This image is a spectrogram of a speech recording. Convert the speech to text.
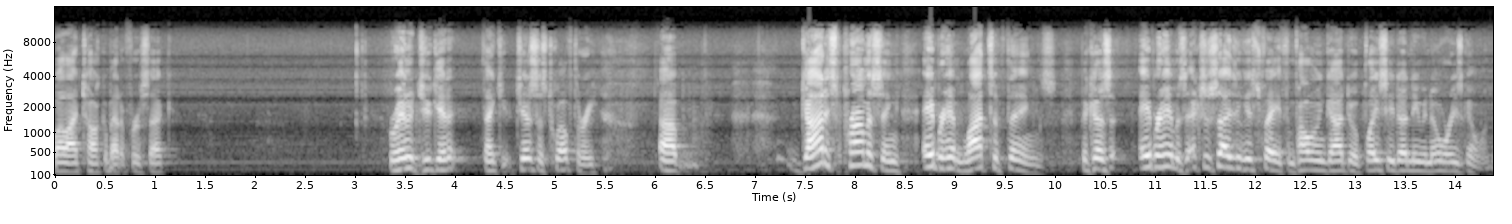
while I talk about it for a sec? Rena, did you get it? Thank you. Genesis 12 3. Uh, God is promising Abraham lots of things because Abraham is exercising his faith and following God to a place he doesn't even know where he's going.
